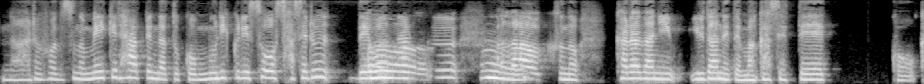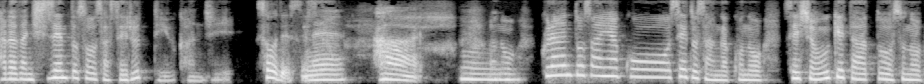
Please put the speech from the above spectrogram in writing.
なるほど。その make it happen だとこう無理くりそうさせるではなく、うん、allow その体に委ねて任せて、こう体に自然とそうさせるっていう感じ。そうですね。はい。あの、クライアントさんや、こう、生徒さんがこのセッションを受けた後、その、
